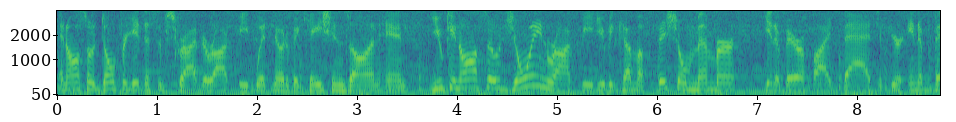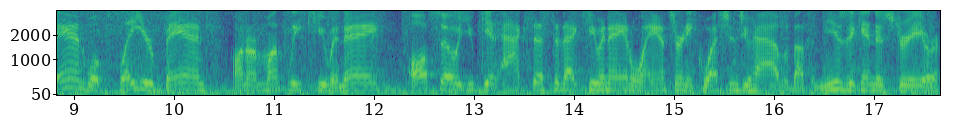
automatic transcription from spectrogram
And also, don't forget to subscribe to Rockfeed with notifications on. And you can also join Rockfeed. You become official member, get a verified badge. If you're in a band, we'll play your band on our monthly Q&A. Also, you get access to that Q&A and we'll answer any questions you have about the music industry or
